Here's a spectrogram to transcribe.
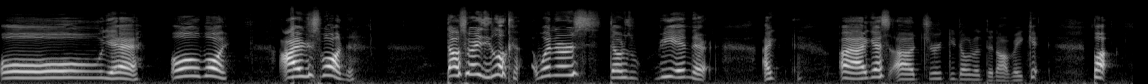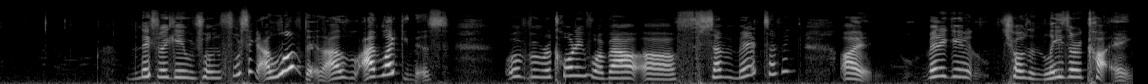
Oh, yeah. Oh, boy. I just won. That was crazy. Look, winners. There was me in there. I, uh, I guess uh, Jerky Donut did not make it, but the next mini game was from four seconds. I loved it. I, I'm liking this. We've been recording for about uh seven minutes, I think. Alright, mini game chosen laser cutting,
